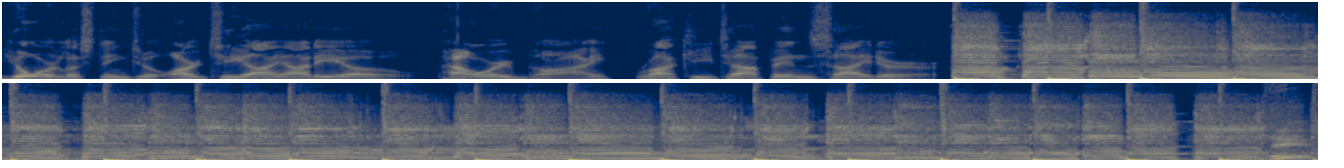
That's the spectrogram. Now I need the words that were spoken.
You're listening to RTI Audio, powered by Rocky Top Insider. This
